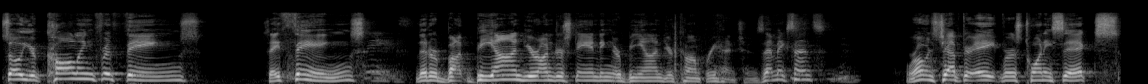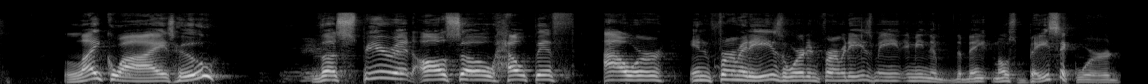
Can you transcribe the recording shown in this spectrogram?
So you're calling for things say things, things. that are beyond your understanding or beyond your comprehension does that make sense? Mm -hmm. Romans chapter 8 verse 26 likewise who? The Spirit also helpeth our infirmities. The word infirmities mean I mean the, the ba most basic word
